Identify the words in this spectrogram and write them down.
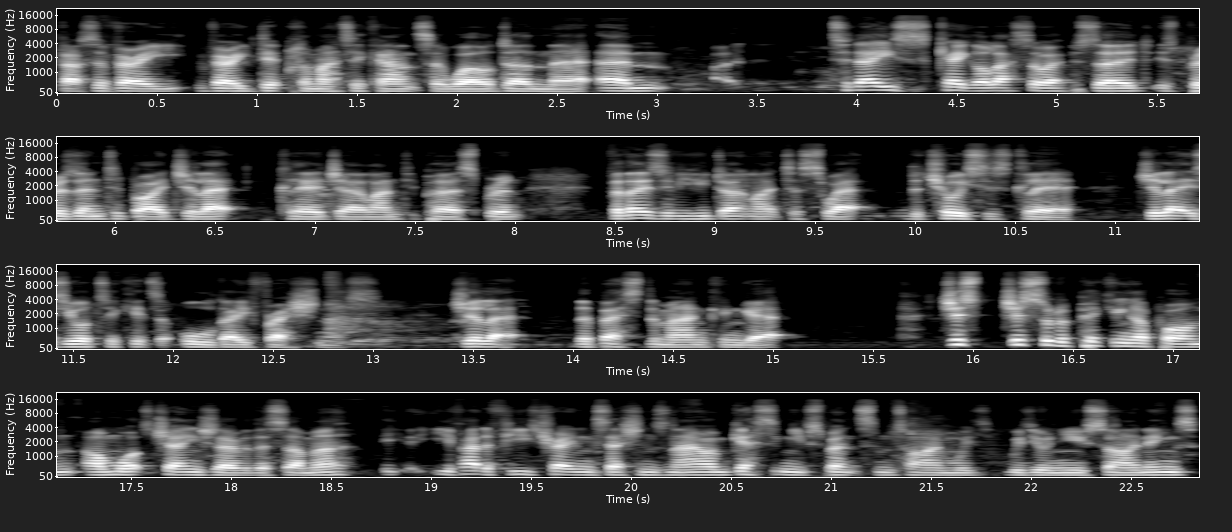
That's a very, very diplomatic answer. Well done there. Um, today's Que Golazo episode is presented by Gillette Clear Gel Antiperspirant. For those of you who don't like to sweat, the choice is clear. Gillette is your ticket to all day freshness. Gillette, the best a man can get. Just, just sort of picking up on on what's changed over the summer. You've had a few training sessions now. I'm guessing you've spent some time with with your new signings.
